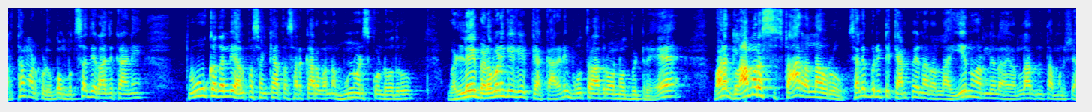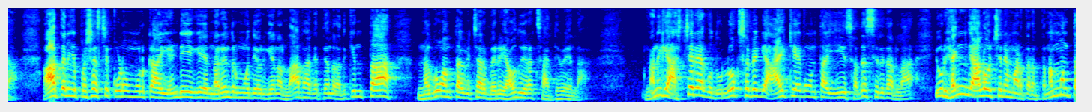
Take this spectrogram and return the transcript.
ಅರ್ಥ ಮಾಡ್ಕೊಳ್ಳಿ, ಒಬ್ಬ ಮುತ್ಸದಿ ರಾಜಕಾರಣಿ ತೂಕದಲ್ಲಿ ಅಲ್ಪಸಂಖ್ಯಾತ ಸರ್ಕಾರವನ್ನು ಮುನ್ನಡೆಸ್ಕೊಂಡು ಹೋದರು ಒಳ್ಳೆಯ ಬೆಳವಣಿಗೆಗೆ ಕಾರಣೀಭೂತರಾದರು ಅನ್ನೋದು ಬಿಟ್ಟರೆ ಭಾಳ ಗ್ಲಾಮರಸ್ ಸ್ಟಾರ್ ಅಲ್ಲ ಅವರು, ಸೆಲೆಬ್ರಿಟಿ ಕ್ಯಾಂಪೇನರ್ ಅಲ್ಲ, ಏನೂ ಅರಲಿಲ್ಲ ಅರ್ಲಾರ್ದಂಥ ಮನುಷ್ಯ. ಆತನಿಗೆ ಪ್ರಶಸ್ತಿ ಕೊಡೋ ಮೂಲಕ ಎನ್ ಡಿ ಎಗೆ ನರೇಂದ್ರ ಮೋದಿ ಅವ್ರಿಗೆ ಏನೋ ಲಾಭ ಆಗುತ್ತೆ ಅಂದ್ರೆ ಅದಕ್ಕಿಂತ ನಗುವಂಥ ವಿಚಾರ ಬೇರೆ ಯಾವುದೂ ಇರೋಕ್ಕೆ ಸಾಧ್ಯವೇ ಇಲ್ಲ. ನನಗೆ ಆಶ್ಚರ್ಯ ಆಗೋದು, ಲೋಕಸಭೆಗೆ ಆಯ್ಕೆಯಾಗುವಂಥ ಈ ಸದಸ್ಯರಿದಾರಲ್ಲ, ಇವ್ರು ಹೆಂಗೆ ಆಲೋಚನೆ ಮಾಡ್ತಾರಂತ. ನಮ್ಮಂಥ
